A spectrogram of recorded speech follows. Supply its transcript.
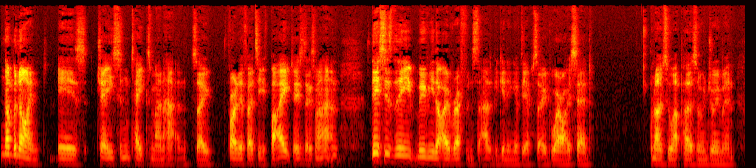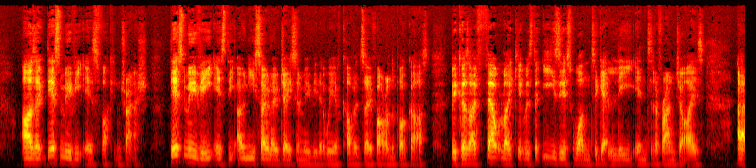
number nine is Jason takes Manhattan. So Friday the Thirteenth Part Eight, Jason takes Manhattan. This is the movie that I referenced at the beginning of the episode where I said when I was talking about personal enjoyment, I was like, this movie is fucking trash. This movie is the only solo Jason movie that we have covered so far on the podcast because I felt like it was the easiest one to get Lee into the franchise. Uh,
